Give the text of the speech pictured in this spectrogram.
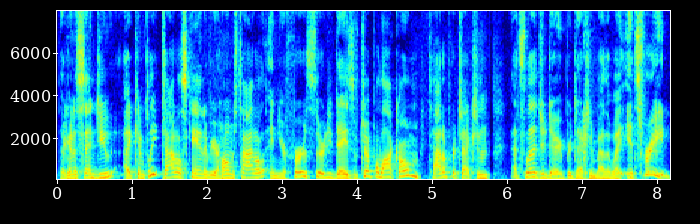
They're going to send you a complete title scan of your home's title and your first 30 days of triple lock home title protection. That's legendary protection, by the way. It's free.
